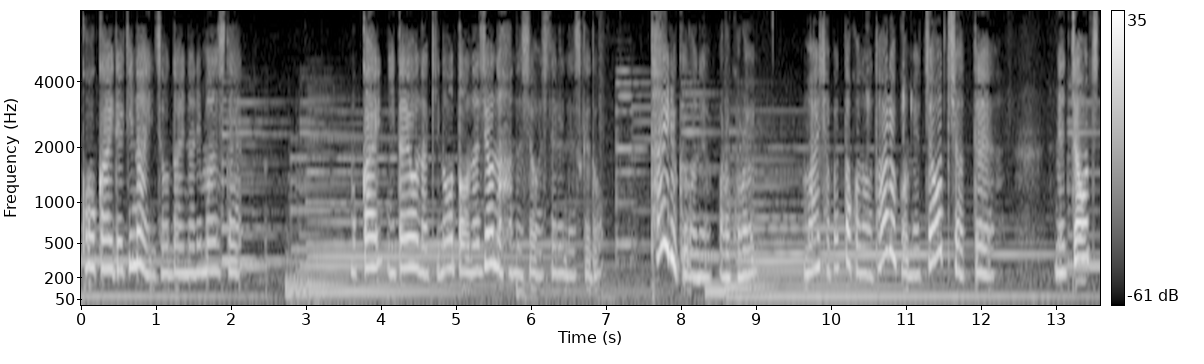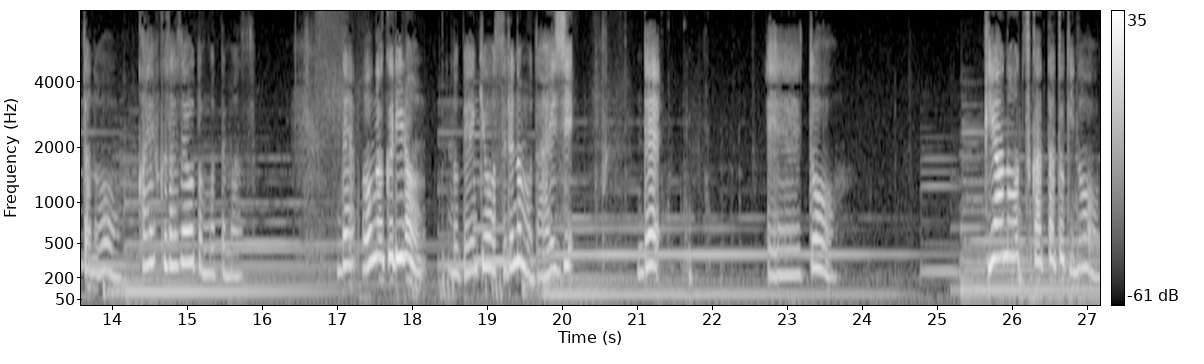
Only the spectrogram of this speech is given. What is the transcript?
公開できない状態になりましてもう一回似たような昨日と同じような話をしてるんですけど体力がねあれこれ前喋ったかな？体力がめっちゃ落ちちゃってめっちゃ落ちたのを回復させようと思ってます。で音楽理論の勉強をするのも大事。でえーとピアノを使った時の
